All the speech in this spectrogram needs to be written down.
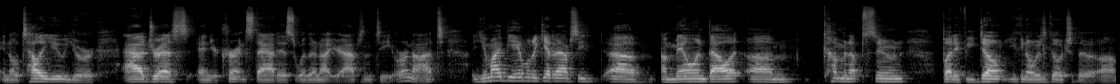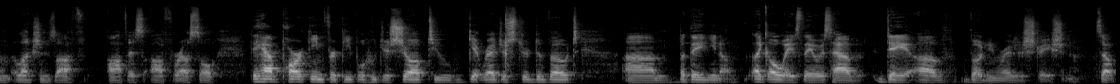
and it'll tell you your address and your current status, whether or not you're absentee or not. You might be able to get an absentee, uh, a mail-in ballot um, coming up soon, but if you don't, you can always go to the um, elections off office off Russell. They have parking for people who just show up to get registered to vote. Um, but they, you know, like always, they always have day of voting registration. So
